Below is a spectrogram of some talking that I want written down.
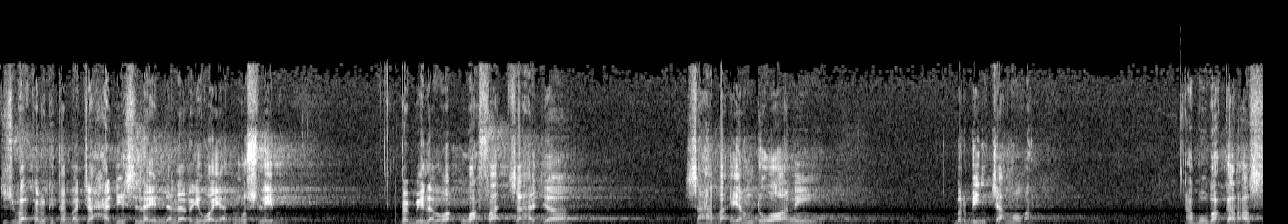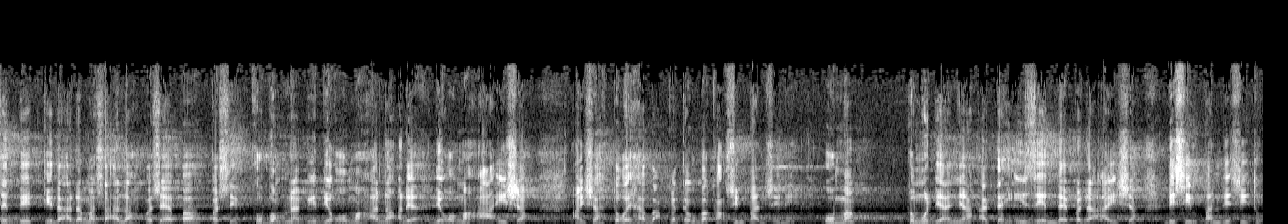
Itu sebab kalau kita baca hadis lain dalam riwayat Muslim apabila wafat sahaja sahabat yang dua ni berbincang orang. Abu Bakar As-Siddiq tidak ada masalah. Pasal apa? pasal kubur Nabi di rumah anak dia di rumah Aisyah. Aisyah terus habak kata Abu Bakar simpan sini. Umar kemudiannya atas izin daripada Aisyah disimpan di situ.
